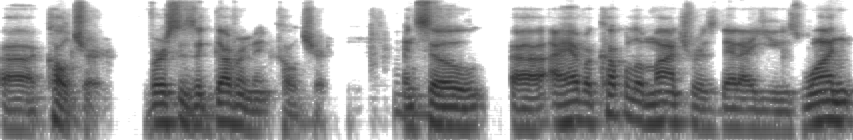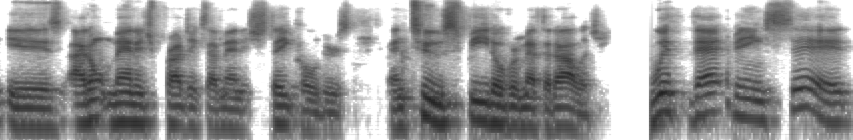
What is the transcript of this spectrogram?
uh, culture versus a government culture. Mm-hmm. And so uh, I have a couple of mantras that I use. One is I don't manage projects, I manage stakeholders. And two, speed over methodology. With that being said,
